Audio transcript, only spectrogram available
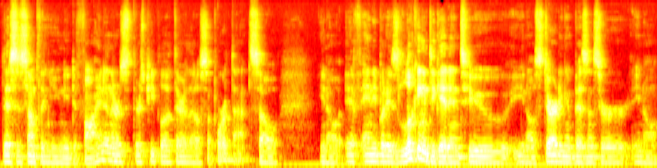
this is something you need to find, and there's there's people out there that'll support that. So you know if anybody's looking to get into you know starting a business or you know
